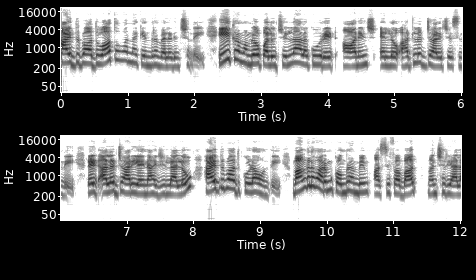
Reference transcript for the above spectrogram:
హైదరాబాద్ వాతావరణ కేంద్రం వెల్లడించింది. ఈ క్రమంలో పలు జిల్లాలకు రెడ్ ఆరెంజ్ ఎల్లో అలర్ట్ జారీ చేసింది. రెడ్ అలర్ట్ జారీ అయిన జిల్లాల్లో హైదరాబాద్ కూడా ఉంది. మంగళవారం కొమ్రంభీం ఆసిఫాబాద్ మంచిర్యాల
